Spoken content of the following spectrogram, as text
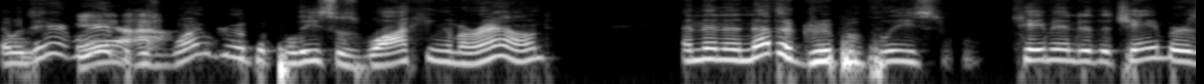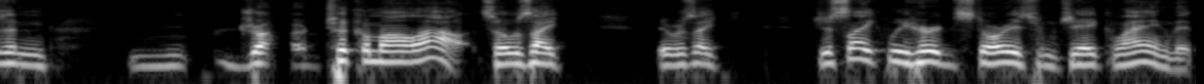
it was weird yeah. because one group of police was walking him around and then another group of police came into the chambers and dr- took them all out. So it was like there was like just like we heard stories from Jake Lang that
